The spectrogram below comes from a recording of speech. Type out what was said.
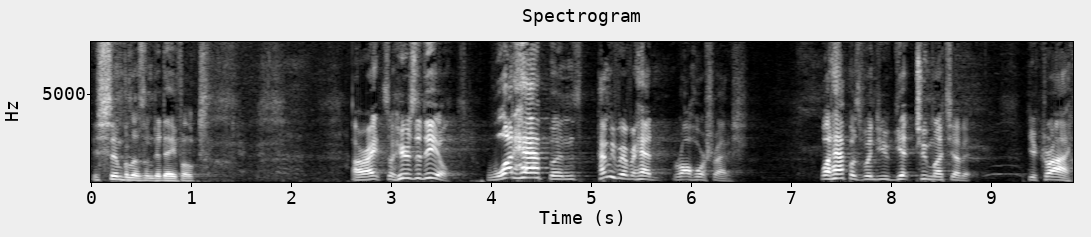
It's symbolism today, folks. All right, so here's the deal. What happens? How many of you ever had raw horseradish? What happens when you get too much of it? You cry.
